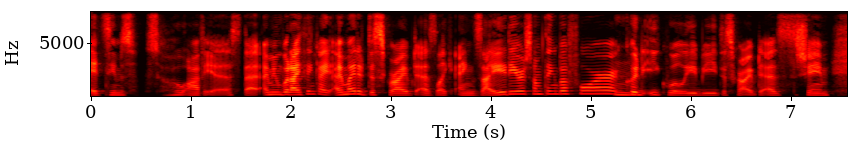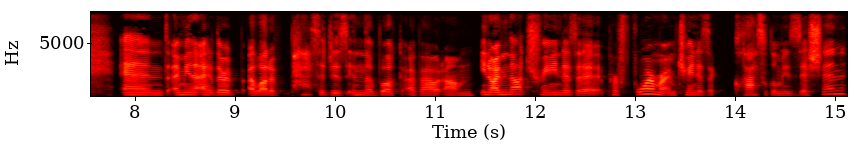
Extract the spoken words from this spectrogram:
it seems so obvious that I mean, what I think I, I might have described as like anxiety or something before mm. could equally be described as shame. And I mean, I, there are a lot of passages in the book about, um, you know, I'm not trained as a performer. I'm trained as a classical musician.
